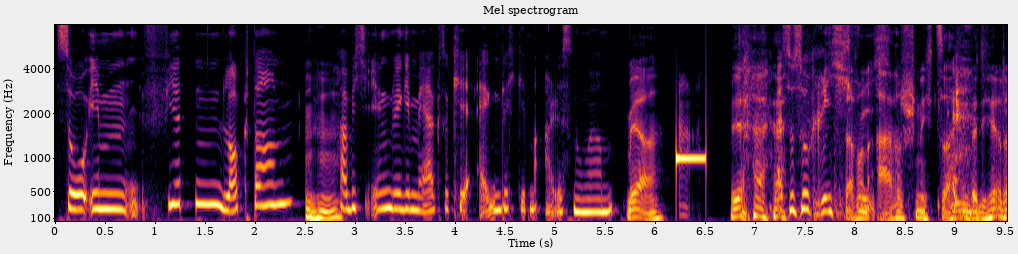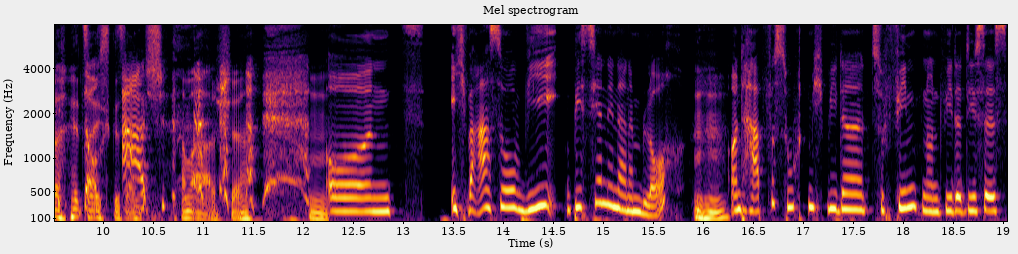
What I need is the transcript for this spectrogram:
so im vierten Lockdown Mhm. habe ich irgendwie gemerkt, okay, eigentlich geht mir alles nur am, Ja. Ja. also so richtig. Darf man Arsch nicht sagen bei dir? Oder jetzt Doch, hab ich's gesagt. Arsch. Am Arsch, ja. Und ich war so wie ein bisschen in einem Loch Mhm. und habe versucht, mich wieder zu finden und wieder dieses,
